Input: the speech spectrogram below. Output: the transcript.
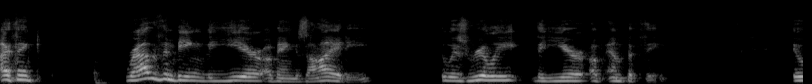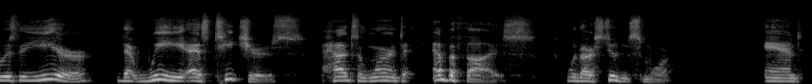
I think rather than being the year of anxiety, it was really the year of empathy. It was the year that we as teachers had to learn to empathize with our students more and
